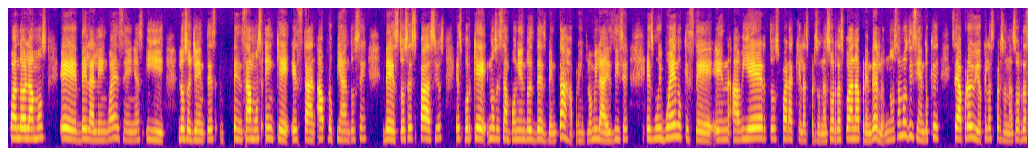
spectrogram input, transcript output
cuando hablamos eh, de la lengua de señas y los oyentes pensamos en que están apropiándose de estos espacios, es porque nos están poniendo en desventaja. Por ejemplo, Milades dice, es muy bueno que estén abiertos para que las personas sordas puedan aprenderlo. No estamos diciendo que sea prohibido que las personas sordas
